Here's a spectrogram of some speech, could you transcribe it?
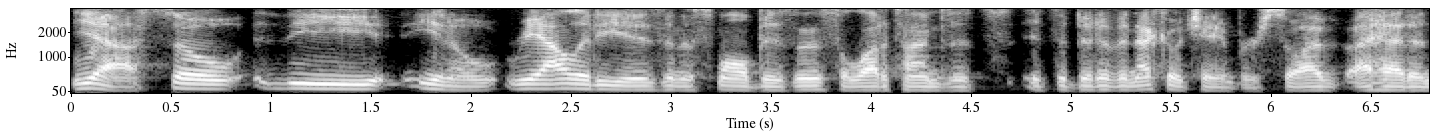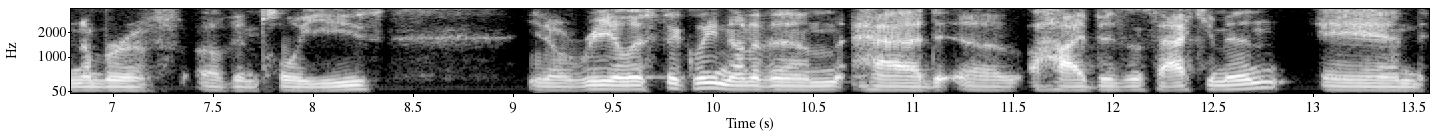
Yeah. So the you know reality is in a small business, a lot of times it's it's a bit of an echo chamber. So I've I had a number of of employees. You know, realistically, none of them had a, a high business acumen, and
